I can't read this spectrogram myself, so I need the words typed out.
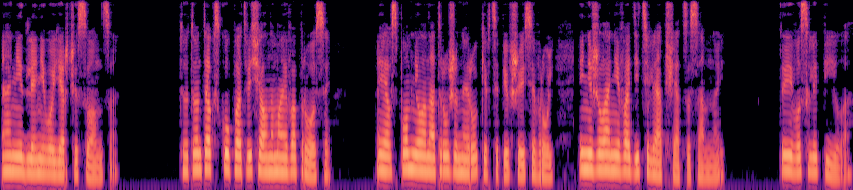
Они для него ярче солнца. Тут он так скупо отвечал на мои вопросы. Я вспомнила натруженные руки, вцепившиеся в руль, и нежелание водителя общаться со мной. Ты его слепила.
